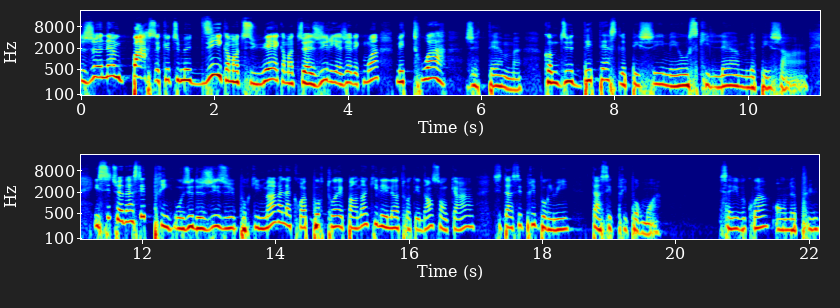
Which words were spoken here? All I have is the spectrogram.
Je n'aime pas ce que tu me dis, comment tu es, comment tu agis, réagis avec moi, mais toi, je t'aime. Comme Dieu déteste le péché, mais ose qu'il aime le pécheur. Et si tu avais assez de prix aux yeux de Jésus pour qu'il meure à la croix pour toi et pendant qu'il est là, toi, tu es dans son cœur, si tu as assez de prix pour lui, tu as assez de prix pour moi. Savez-vous quoi? On n'a plus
